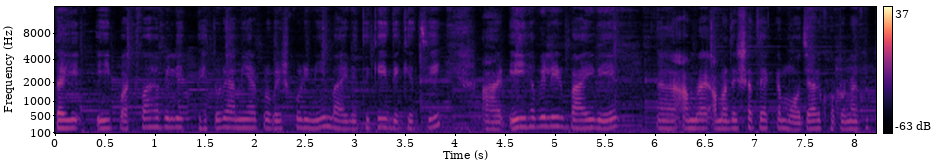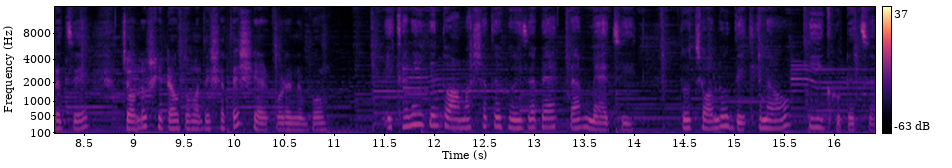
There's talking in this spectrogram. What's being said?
তাই এই পাটওয়া হাভেলির ভেতরে আমি আর প্রবেশ করিনি, বাইরে থেকেই দেখেছি। আর এই হাভেলির বাইরে আমরা, আমাদের সাথে একটা মজার ঘটনা ঘটেছে। চলো সেটাও তোমাদের সাথে শেয়ার করে নেব। এখানেই কিন্তু আমার সাথে হয়ে যাবে একটা ম্যাজিক তো চলো দেখে নাও কি ঘটেছে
